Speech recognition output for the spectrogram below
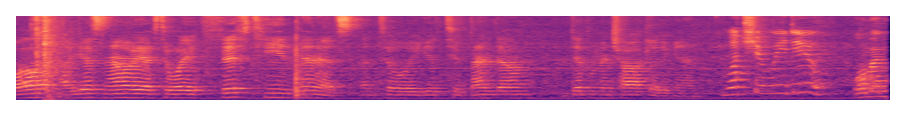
Well, I guess now we have to wait 15 minutes until we get to bend them, dip them in chocolate again. What should we do? ومن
